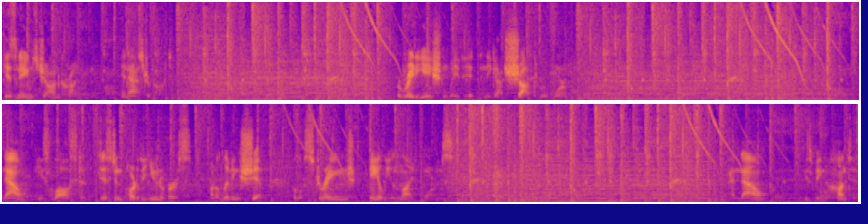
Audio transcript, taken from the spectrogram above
His name's John Crichton, an astronaut. A radiation wave hit and he got shot through a wormhole. Now he's lost in a distant part of the universe on a living ship full of strange alien life forms. And now he's being hunted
